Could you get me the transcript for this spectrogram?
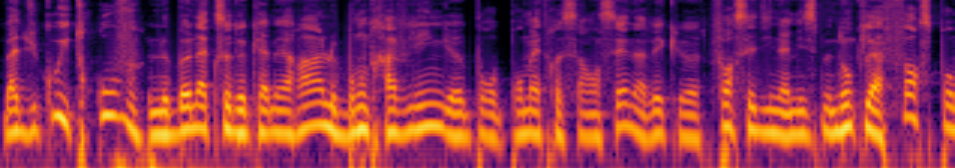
Bah du coup, il trouve le bon axe de caméra, le bon travelling pour, pour mettre ça en scène avec force et dynamisme. Donc la force pour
